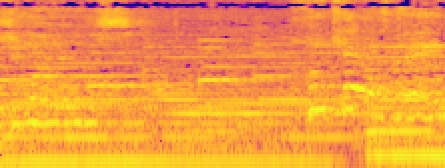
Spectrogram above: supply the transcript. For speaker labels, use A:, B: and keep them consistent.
A: dancing juice? Who cares, baby?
